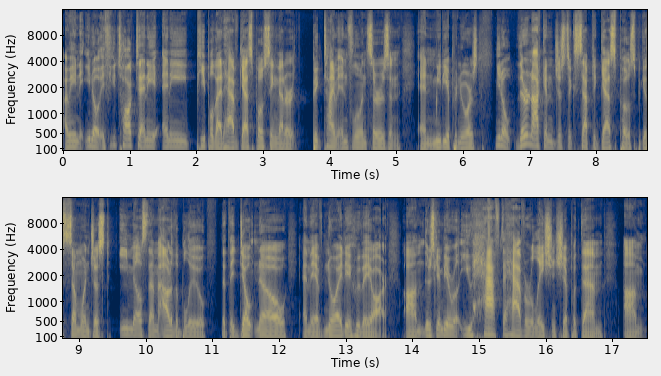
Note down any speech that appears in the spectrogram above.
I mean, you know, if you talk to any any people that have guest posting that are big time influencers and and mediapreneurs, you know, they're not going to just accept a guest post because someone just emails them out of the blue that they don't know and they have no idea who they are. Um, there's going to be a you have to have a relationship with them um,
